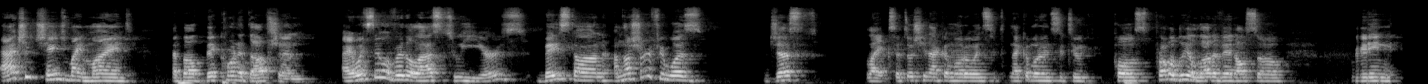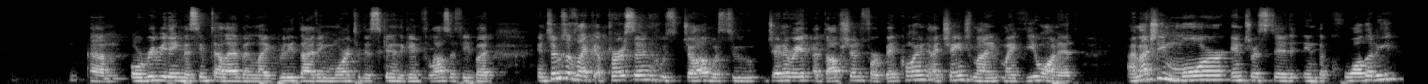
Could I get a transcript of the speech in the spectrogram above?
I actually changed my mind about Bitcoin adoption. I would say over the last two years, based on I'm not sure if it was just like Satoshi Nakamoto Nakamoto Institute posts, probably a lot of it also reading um, or rereading Nassim Taleb and like really diving more into the skin in the game philosophy, but in terms of like a person whose job was to generate adoption for Bitcoin, I changed my, my view on it. I'm actually more interested in the quality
